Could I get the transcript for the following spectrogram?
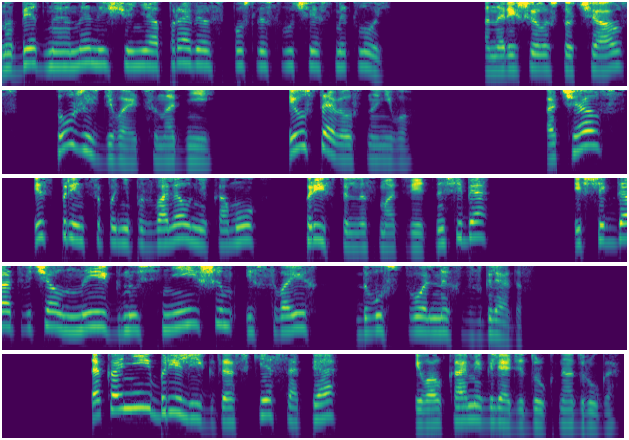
Но бедная Нэн еще не оправилась после случая с метлой. Она решила, что Чарльз тоже издевается над ней, и уставилась на него. А Чарльз из принципа не позволял никому пристально смотреть на себя и всегда отвечал наигнуснейшим из своих двуствольных взглядов. Так они и брели к доске, сопя и волками глядя друг на друга.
